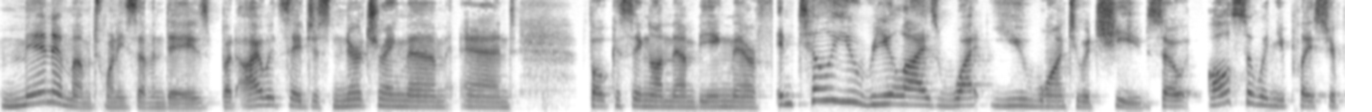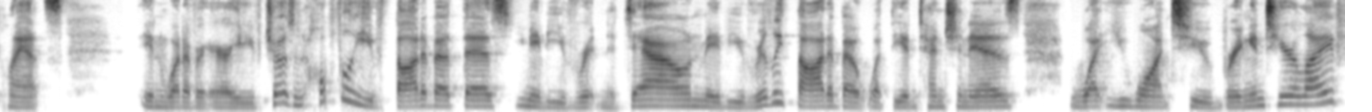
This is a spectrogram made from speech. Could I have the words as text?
minimum 27 days, but I would say just nurturing them and focusing on them being there until you realize what you want to achieve. So, also when you place your plants, in whatever area you've chosen. Hopefully, you've thought about this. Maybe you've written it down. Maybe you've really thought about what the intention is, what you want to bring into your life,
